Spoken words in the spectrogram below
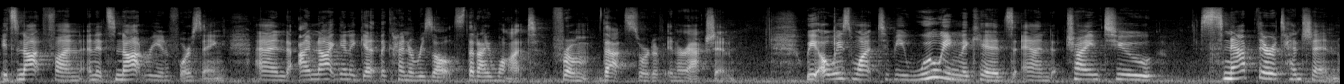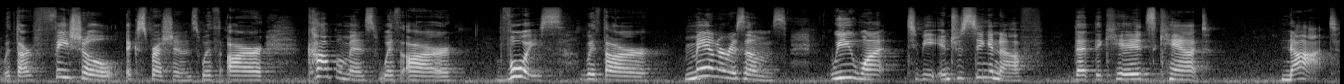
it's not fun and it's not reinforcing, and I'm not going to get the kind of results that I want from that sort of interaction. We always want to be wooing the kids and trying to snap their attention with our facial expressions, with our compliments, with our voice, with our mannerisms. We want to be interesting enough that the kids can't not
